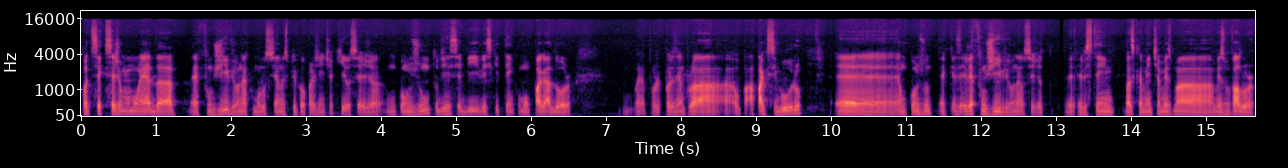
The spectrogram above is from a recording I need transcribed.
pode ser que seja uma moeda é, fungível, né, como o Luciano explicou para a gente aqui, ou seja, um conjunto de recebíveis que tem como pagador, é, por, por, exemplo, a, a, a PagSeguro, é, é, um conjunto, é, ele é fungível, né, ou seja, eles têm basicamente a mesma, o mesmo valor.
